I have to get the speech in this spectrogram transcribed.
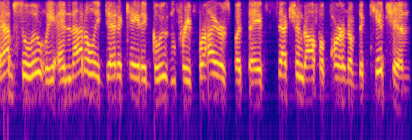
Absolutely. And not only dedicated gluten free fryers, but they've sectioned off a part of the kitchen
